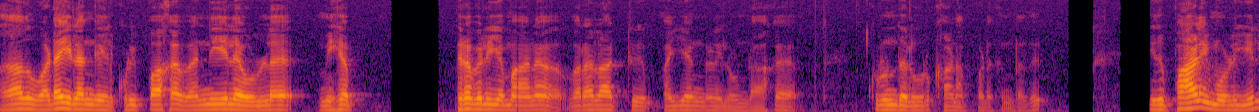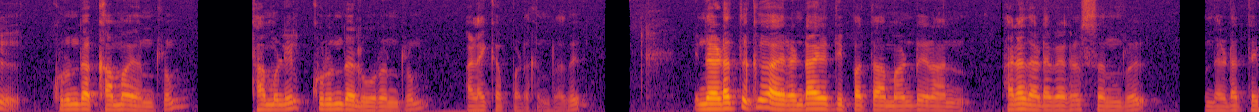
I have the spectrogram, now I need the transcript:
அதாவது வட இலங்கையில் குறிப்பாக வன்னியில் உள்ள மிக பிரபலியமான வரலாற்று மையங்களில் உண்டாக குருந்தலூர் காணப்படுகின்றது. இது பாளை மொழியில் குருந்தகம என்றும் தமிழில் குருந்தலூர் என்றும் அழைக்கப்படுகின்றது. இந்த இடத்துக்கு ரெண்டாயிரத்தி பத்தாம் ஆண்டு நான் பல தடவைகள் சென்று அந்த இடத்தை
